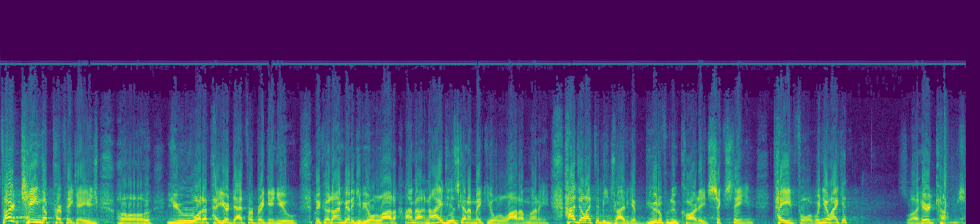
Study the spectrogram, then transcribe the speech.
13. 13, the perfect age. Oh, you ought to pay your dad for bringing you because I'm going to give you a lot of, I'm, an idea is going to make you a lot of money. How'd you like to be driving a beautiful new car at age 16, paid for? Wouldn't you like it? Well, here it comes.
